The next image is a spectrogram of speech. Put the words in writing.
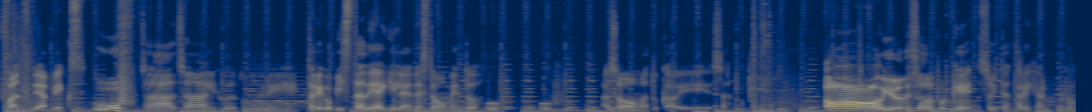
fans de Apex. Uf, sal, sal, hijo de tu madre. Traigo vista de águila en este momento. Uf, uf. Asoma tu cabeza. ¡Oh! ¿Vieron eso? ¿Por qué soy tan tryhard, bro?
